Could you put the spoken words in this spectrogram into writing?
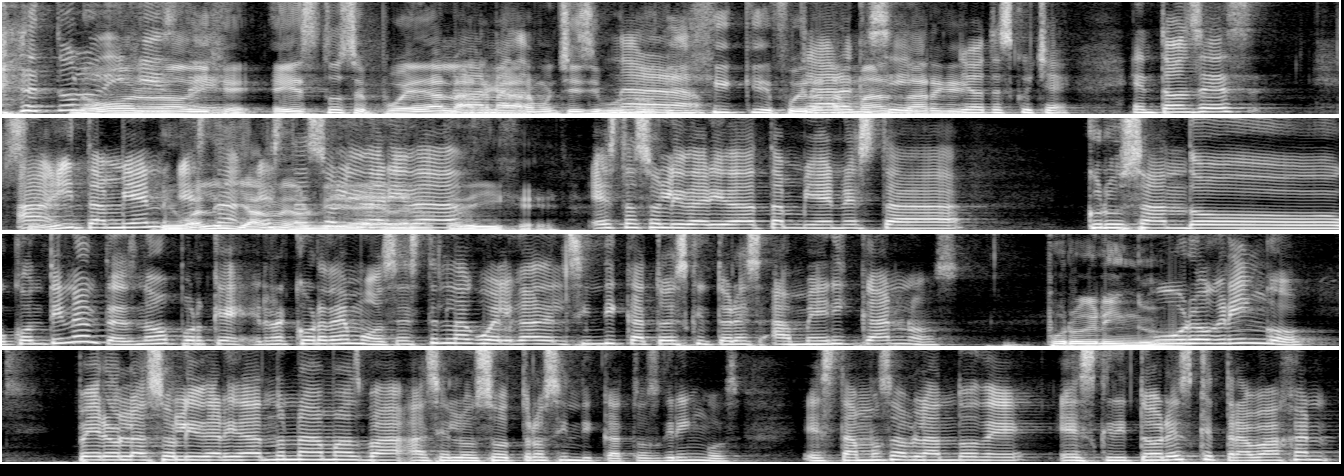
tú lo No, no, dijiste. no, dije, esto se puede alargar No, no. muchísimo. No, No, no, no. dije que fuera Claro la que más sí, larga. Yo te escuché. Entonces, ah, Sí. y también Igual esta, lo solidaridad, que dije. esta solidaridad también está cruzando continentes, ¿no? Porque recordemos, esta es la huelga del sindicato de escritores americanos, Puro gringo. puro gringo. Pero la solidaridad no nada más va hacia los otros sindicatos gringos. Estamos hablando de escritores que trabajan,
